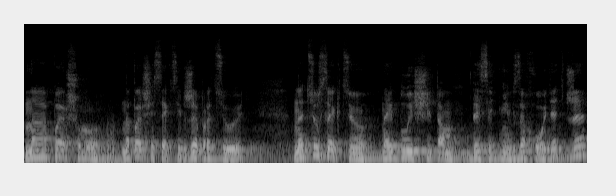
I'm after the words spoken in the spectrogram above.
на, першому, на першій секції вже працюють. На цю секцію найближчі там 10 днів заходять вже.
